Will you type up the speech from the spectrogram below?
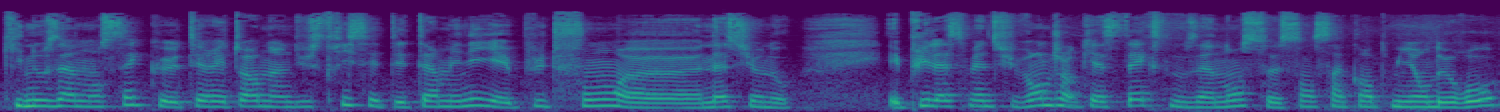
qui nous annonçait que territoire d'industrie s'était terminé, il n'y avait plus de fonds nationaux. Et puis la semaine suivante, Jean Castex nous annonce 150 millions d'euros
